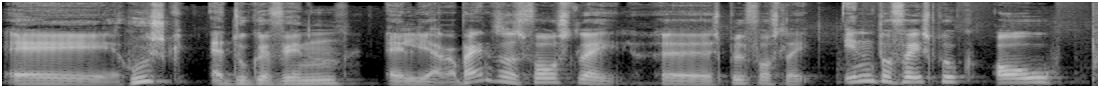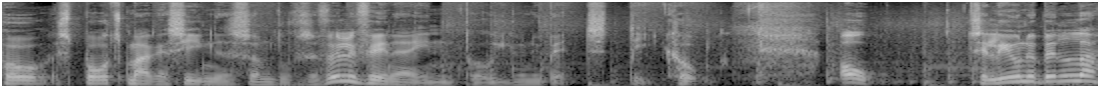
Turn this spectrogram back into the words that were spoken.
Øh, husk, at du kan finde alle Jacob Hansens forslag, øh, spilforslag inde på Facebook og på Sportsmagasinet, som du selvfølgelig finder inde på unibet.dk. Og til levende billeder,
